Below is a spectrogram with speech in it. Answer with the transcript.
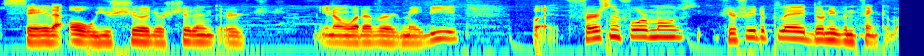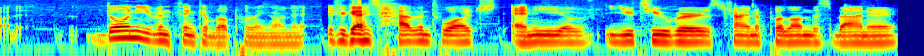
say that oh you should or shouldn't or you know whatever it may be. But first and foremost if you're free to play don't even think about it. Don't even think about pulling on it. If you guys haven't watched any of youtubers trying to pull on this banner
